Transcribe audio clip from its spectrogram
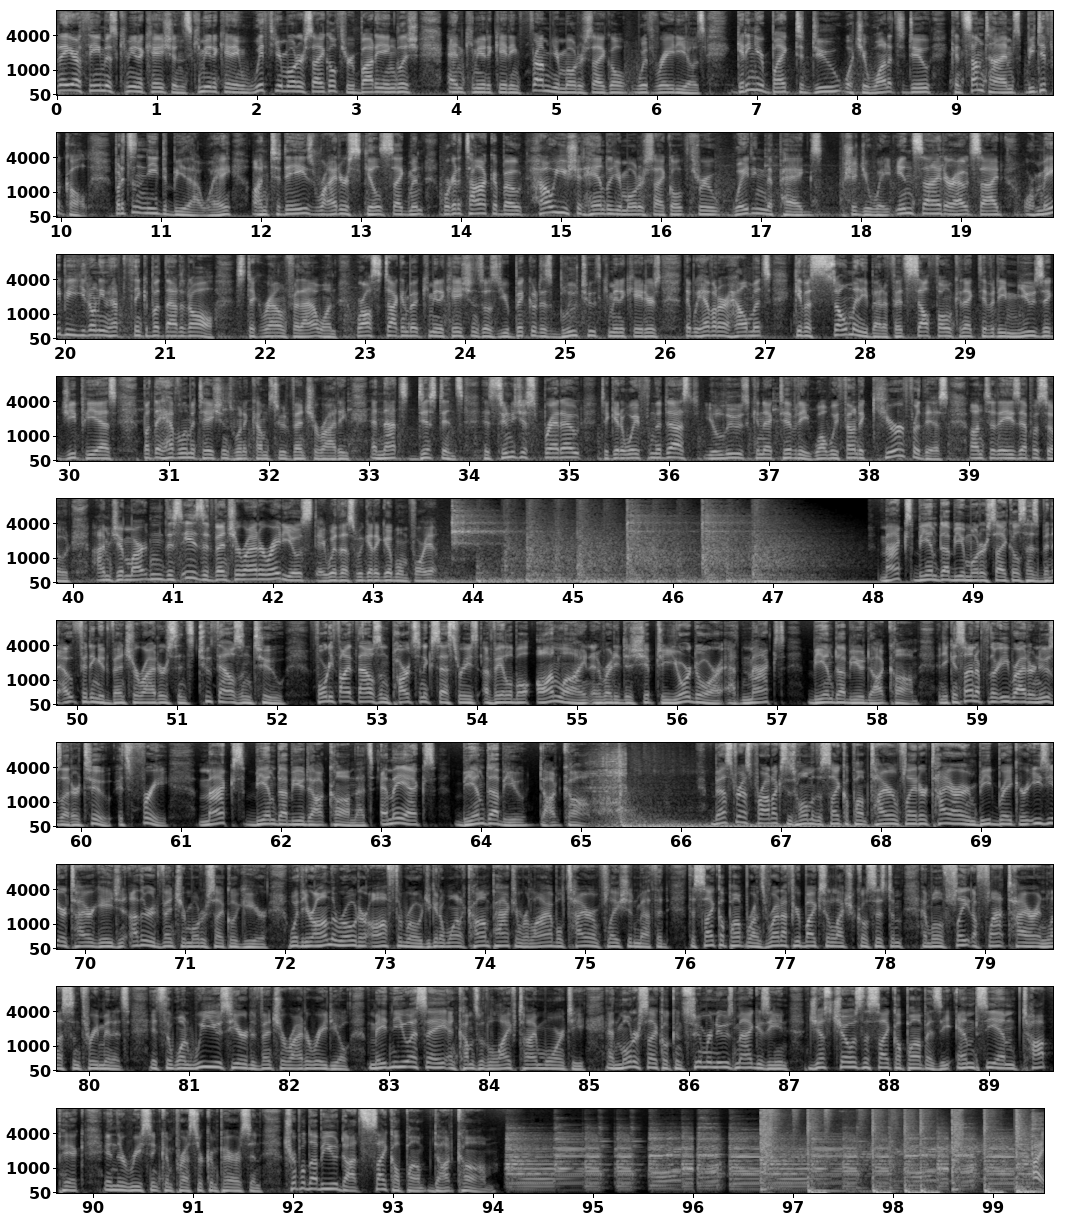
Today, our theme is communications communicating with your motorcycle through body English and communicating from your motorcycle with radios. Getting your bike to do what you want it to do can sometimes be difficult, but it doesn't need to be that way. On today's rider skills segment, we're going to talk about how you should handle your motorcycle through weighting the pegs. Should you weight inside or outside? Or maybe you don't even have to think about that at all. Stick around for that one. We're also talking about communications, those ubiquitous Bluetooth communicators that we have on our helmets give us so many benefits cell phone connectivity, music, GPS, but they have limitations when it comes to adventure riding, and that's distance. As soon as you spread out to get away from the dust, you lose connectivity. Well, we found a cure for this on today's episode. I'm Jim Martin. This is Adventure Rider Radio. Stay with us, we got a good one for you. Max BMW Motorcycles has been outfitting adventure riders since 2002. 45,000 parts and accessories available online and ready to ship to your door at maxbmw.com. And you can sign up for their e-rider newsletter too. It's free. maxbmw.com. That's M A X B M W.com. BestRest Products is home of the Cycle Pump Tire Inflator, Tire Iron Bead Breaker, Easy Air Tire Gauge, and other adventure motorcycle gear. Whether you're on the road or off the road, you're going to want a compact and reliable tire inflation method. The Cycle Pump runs right off your bike's electrical system and will inflate a flat tire in less than three minutes. It's the one we use here at Adventure Rider Radio, made in the USA and comes with a lifetime warranty. And Motorcycle Consumer News Magazine just chose the Cycle Pump as the MCN top pick in their recent compressor comparison. www.cyclepump.com.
